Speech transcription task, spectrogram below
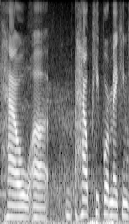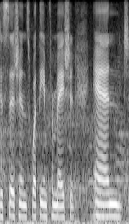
how uh, how people are making decisions, what the information, and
